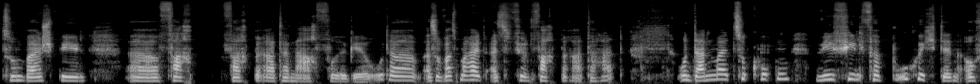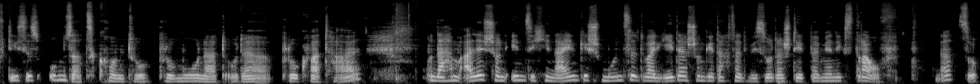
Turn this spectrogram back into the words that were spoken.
Zum Beispiel äh, Fach Fachberater-Nachfolge oder also was man halt als für einen Fachberater hat und dann mal zu gucken, wie viel verbuche ich denn auf dieses Umsatzkonto pro Monat oder pro Quartal und da haben alle schon in sich hineingeschmunzelt, weil jeder schon gedacht hat, wieso da steht bei mir nichts drauf, ne? so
